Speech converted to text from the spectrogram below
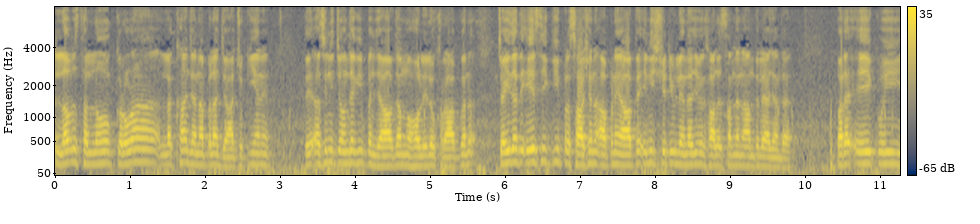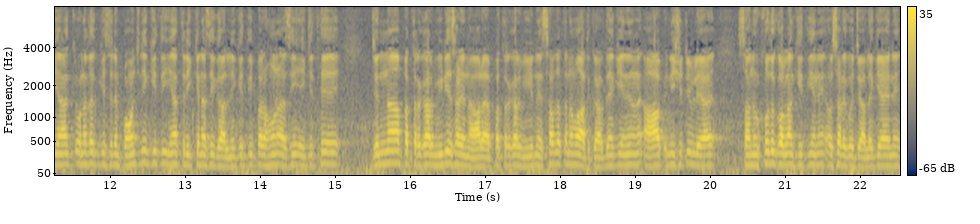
ਲਫ਼ਜ਼ ਥੱਲੋਂ ਕਰੋੜਾਂ ਲੱਖਾਂ ਜਨਾਂ ਪਹਿਲਾਂ ਜਾ ਚੁੱਕੀਆਂ ਨੇ ਤੇ ਅਸੀਂ ਨਹੀਂ ਚਾਹੁੰਦੇ ਕਿ ਪੰਜਾਬ ਦਾ ਮਾਹੌਲ ਇਹ ਲੋਕ ਖਰਾਬ ਕਰਨ। ਚਾਹੀਦਾ ਤੇ ਇਹ ਸੀ ਕਿ ਪ੍ਰਸ਼ਾਸਨ ਆਪਣੇ ਆਪ ਤੇ ਇਨੀਸ਼ੀਏਟਿਵ ਲੈਂਦਾ, ਜਿਵੇਂ ਖਾਲਿਸਤਾਨ ਦੇ ਨਾਮ ਤੇ ਲਿਆ ਜਾਂਦਾ ਪਰ ਇਹ ਕੋਈ ਜਾਂ ਉਹਨਾਂ ਤੱਕ ਕਿਸੇ ਨੇ ਪਹੁੰਚ ਨਹੀਂ ਕੀਤੀ ਜਾਂ ਤਰੀਕੇ ਨਾਲ ਅਸੀਂ ਗੱਲ ਨਹੀਂ ਕੀਤੀ, ਪਰ ਹੁਣ ਅਸੀਂ ਇਹ ਜਿੱਥੇ ਜਿੰਨਾ ਪੱਤਰਕਾਰ ਮੀਡੀਆ ਸਾਡੇ ਨਾਲ ਹੈ, ਪੱਤਰਕਾਰ ਵੀਰ ਨੇ ਸਭ ਦਾ ਧੰਨਵਾਦ ਕਰਦੇ ਹਾਂ ਕਿ ਇਹਨਾਂ ਨੇ ਆਪ ਇਨੀਸ਼ੀਏਟਿਵ ਲਿਆ ਹੈ, ਸਾਨੂੰ ਖੁਦ ਕਾਲਾਂ ਕੀਤੀਆਂ ਨੇ, ਉਹ ਸਾਡੇ ਕੋਲ ਚੱਲ ਕੇ ਆਏ ਨੇ।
